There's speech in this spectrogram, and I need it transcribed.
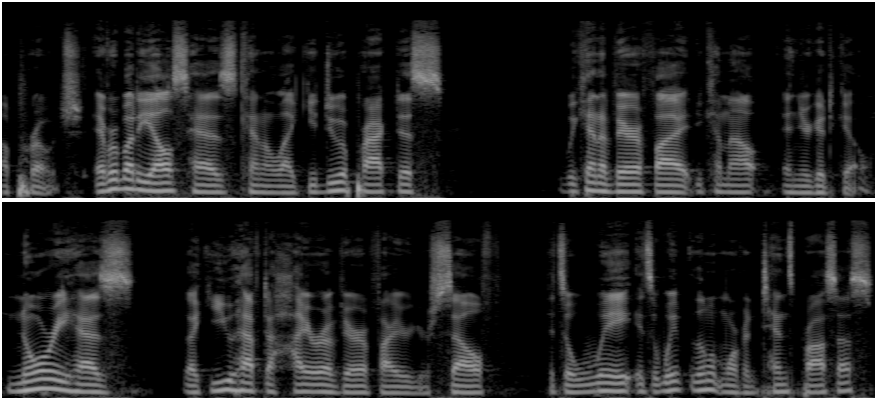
approach. Everybody else has kind of like you do a practice, we kind of verify it, you come out and you're good to go. Nori has like you have to hire a verifier yourself. It's a way it's a way a little bit more of an intense process,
